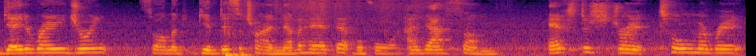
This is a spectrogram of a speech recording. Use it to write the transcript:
Gatorade drink. So I'm going to give this a try. I Never had that before. I got some extra strength turmeric,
